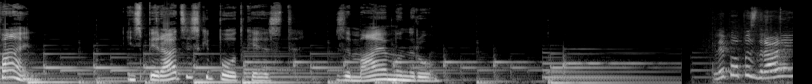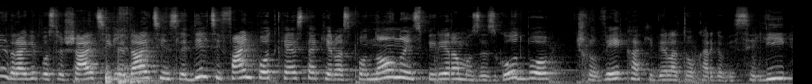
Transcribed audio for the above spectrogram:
Fajn, inspiracijski podcast z Maja Monroe. Lepo pozdravljeni, dragi poslušalci, gledalci in sledilci Fine podcasta, kjer vas ponovno inspiriramo za zgodbo človeka, ki dela to, kar ga veseli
